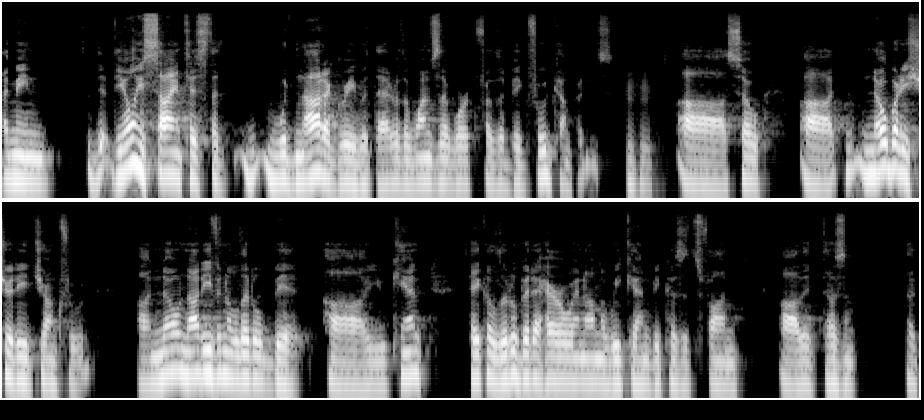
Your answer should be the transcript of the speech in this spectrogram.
I mean, the, the only scientists that would not agree with that are the ones that work for the big food companies. Mm-hmm. Uh, so uh, nobody should eat junk food. Uh, no, not even a little bit. Uh, you can't take a little bit of heroin on the weekend because it's fun. Uh, it doesn't. That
